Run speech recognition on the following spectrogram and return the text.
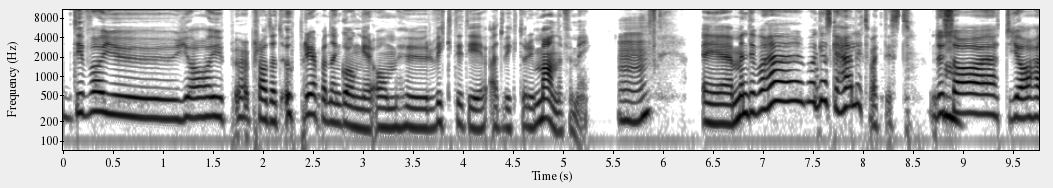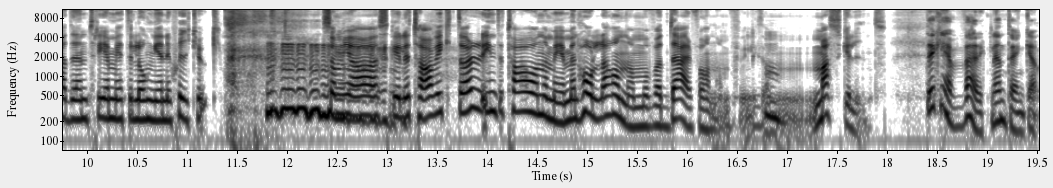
det var ju, jag har ju pr- pratat upprepade gånger om hur viktigt det är att Viktor är man för mig. Mm. Eh, men det var, här, var ganska härligt faktiskt. Du sa att jag hade en tre meter lång energikuk. som jag skulle ta Viktor, inte ta honom med men hålla honom och vara där för honom. För liksom, Maskulint. Det kan jag verkligen tänka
